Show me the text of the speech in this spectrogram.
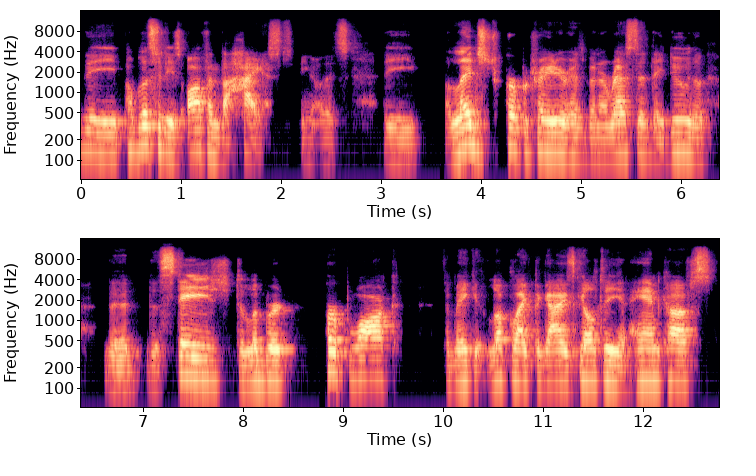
the publicity is often the highest. You know, it's the alleged perpetrator has been arrested. They do the the the staged deliberate perp walk to make it look like the guy's guilty and handcuffs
